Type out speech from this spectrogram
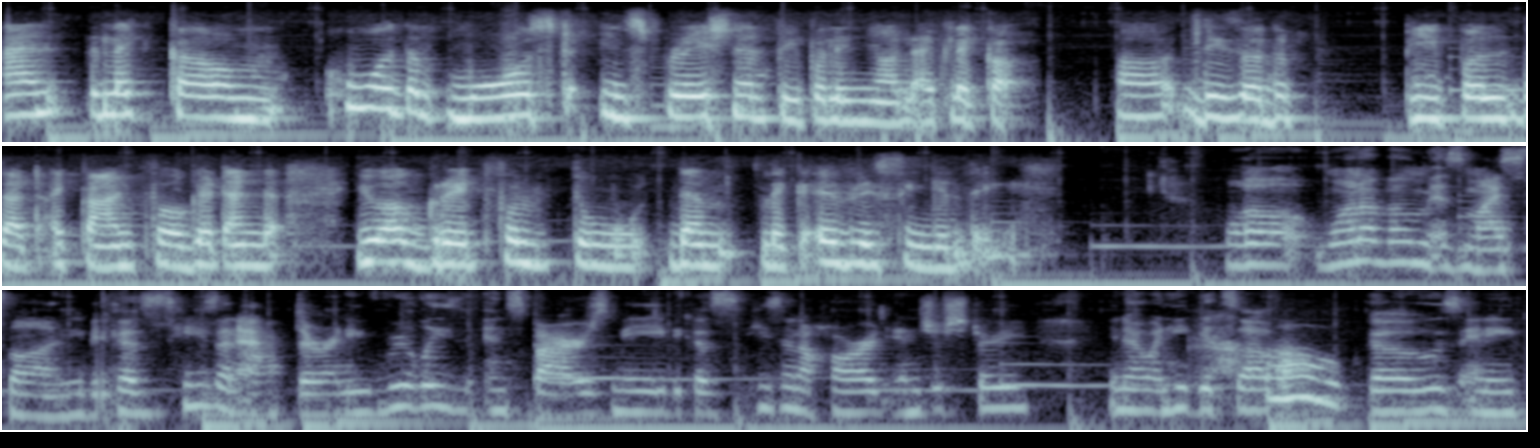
And like um, who are the most inspirational people in your life? Like uh, uh, these are the people that i can't forget and you are grateful to them like every single day well, one of them is my son because he's an actor and he really inspires me because he's in a hard industry, you know, and he gets up, oh. goes, and he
